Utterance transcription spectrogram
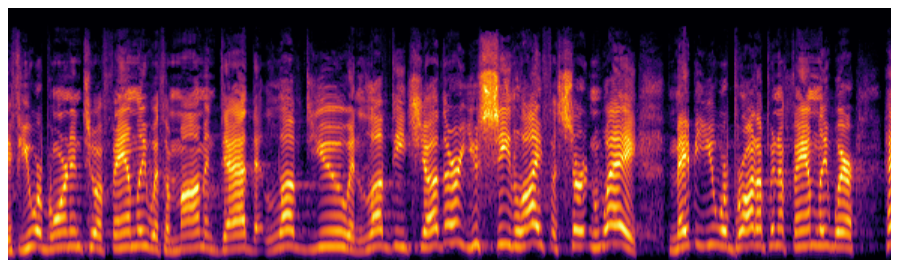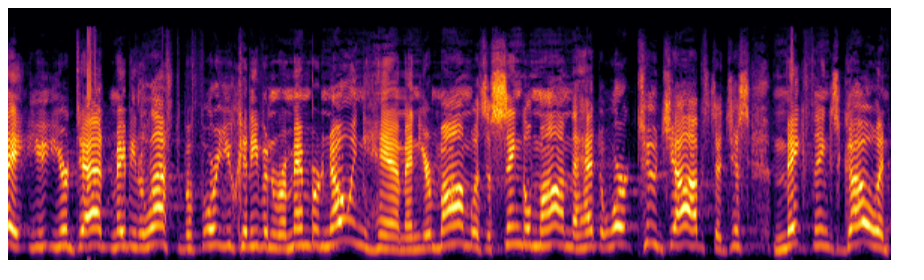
If you were born into a family with a mom and dad that loved you and loved each other, you see life a certain way. Maybe you were brought up in a family where, hey, you, your dad maybe left before you could even remember knowing him, and your mom was a single mom that had to work two jobs to just make things go. And,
